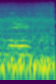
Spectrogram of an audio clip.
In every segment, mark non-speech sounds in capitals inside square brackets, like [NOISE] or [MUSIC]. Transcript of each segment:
Thank you.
